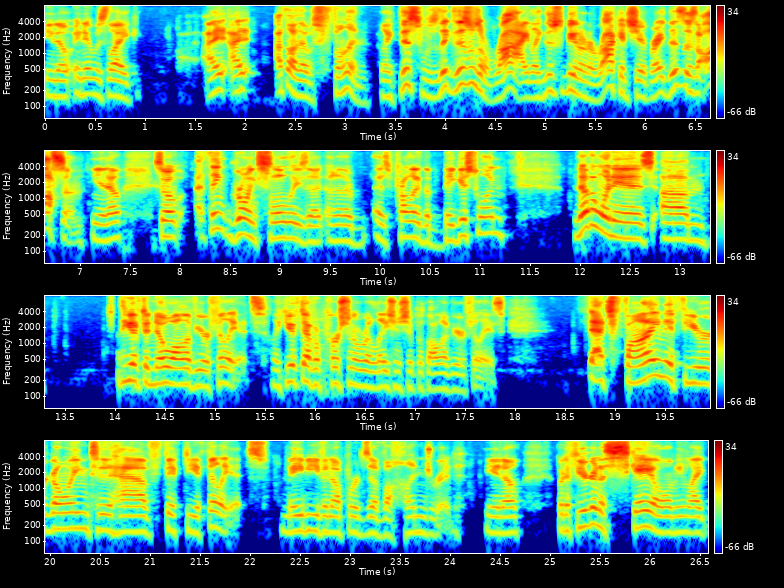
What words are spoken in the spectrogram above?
you know, and it was like, I, I, I thought that was fun. Like this was like this was a ride. Like this was being on a rocket ship, right? This is awesome, you know. So I think growing slowly is a, another is probably the biggest one. Another one is um, you have to know all of your affiliates. Like you have to have a personal relationship with all of your affiliates that's fine if you're going to have 50 affiliates, maybe even upwards of 100, you know. But if you're going to scale, I mean, like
